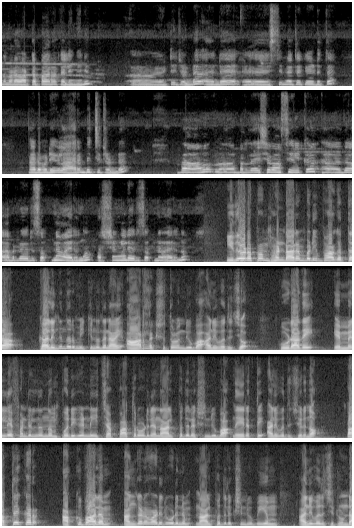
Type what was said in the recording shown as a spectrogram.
നമ്മുടെ വട്ടപ്പാറ കലിങ്ങിനും ആ, ഇട്ടിട്ടുണ്ട്. അതിന്റെ എസ്റ്റിമേറ്റൊക്കെ എടുത്ത് നടപടികൾ ആരംഭിച്ചിട്ടുണ്ട്. അപ്പോൾ ആ, പ്രദേശവാസികൾക്ക് അത് അവരുടെ ഒരു സ്വപ്നമായിരുന്നു. വർഷങ്ങളുടെ ഒരു സ്വപ്നമായിരുന്നു. ഇതോടൊപ്പം ഭണ്ഡാരമ്പടി ഭാഗത്ത് കലുങ്ക് നിർമ്മിക്കുന്നതിനായി ആറ് ലക്ഷത്തോളം രൂപ അനുവദിച്ചു. കൂടാതെ എം എൽ എ ഫണ്ടിൽ നിന്നും പുരികണ്ണി ചപ്പാത്ത് റോഡിന് നാൽപ്പത് ലക്ഷം രൂപ നേരത്തെ അനുവദിച്ചിരുന്നു. പത്തേക്കർ അക്കുപാലം അങ്കണവാടി റോഡിനും നാൽപ്പത് ലക്ഷം രൂപയും അനുവദിച്ചിട്ടുണ്ട്.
